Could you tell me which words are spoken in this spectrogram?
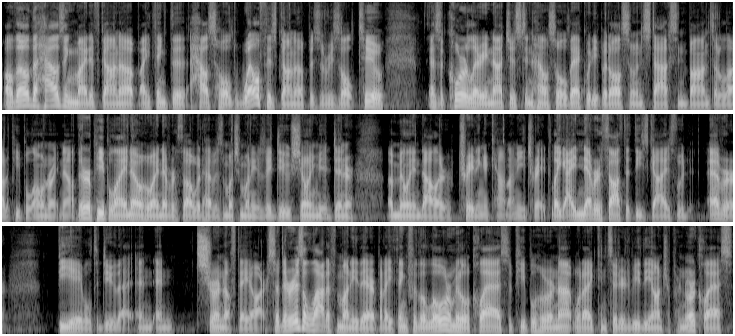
although the housing might have gone up, I think the household wealth has gone up as a result too. As a corollary, not just in household equity, but also in stocks and bonds that a lot of people own right now. There are people I know who I never thought would have as much money as they do, showing me at dinner a million dollar trading account on E Trade. Like I never thought that these guys would ever be able to do that. And and sure enough they are. So there is a lot of money there, but I think for the lower middle class, the people who are not what I consider to be the entrepreneur class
